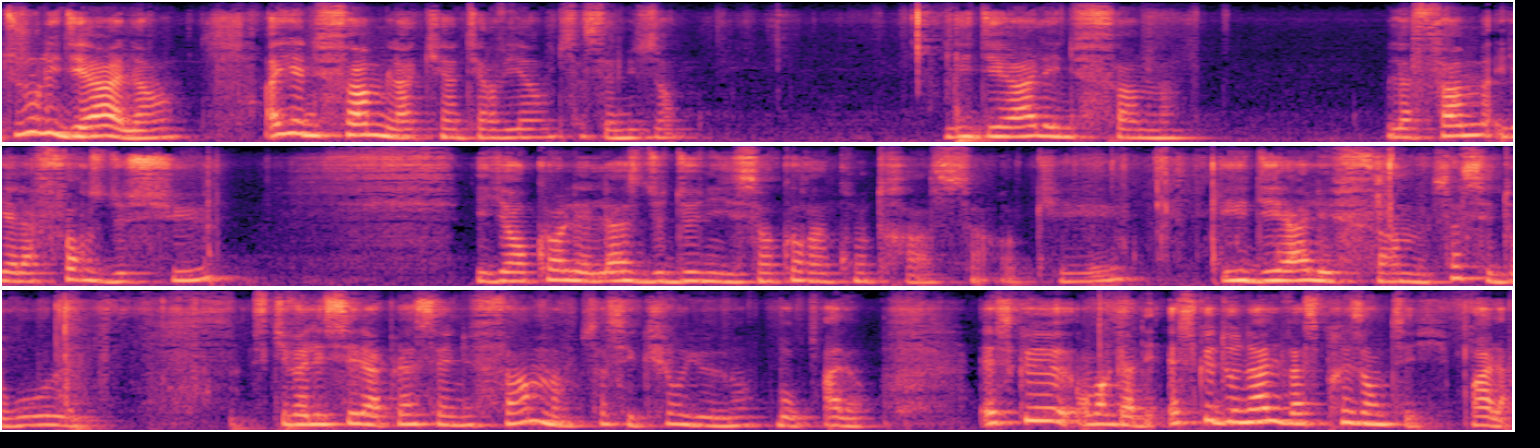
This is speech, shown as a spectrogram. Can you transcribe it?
toujours l'idéal. Hein. Ah, il y a une femme là qui intervient. Ça, c'est amusant. L'idéal est une femme. La femme, il y a la force dessus. il y a encore les laces de Denis. C'est encore un contrat, ça. Ok. Idéal et femme. Ça, c'est drôle. Est-ce qu'il va laisser la place à une femme? Ça, c'est curieux. Hein. Bon, alors. Est-ce que, on va regarder, est-ce que Donald va se présenter? Voilà.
